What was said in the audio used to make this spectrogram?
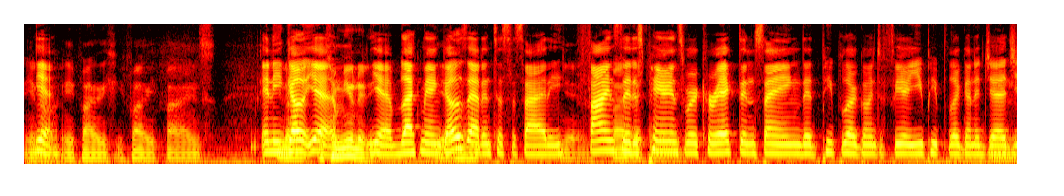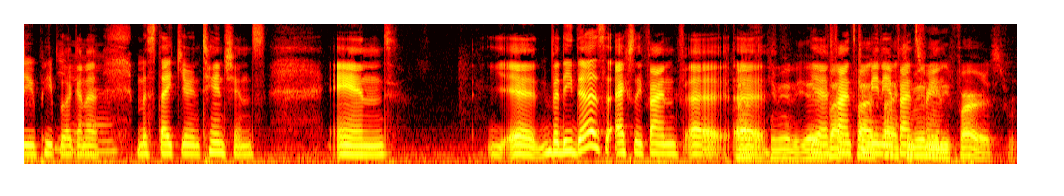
you know, Yeah. he finally he finally finds and he you go know, yeah community. yeah black man Yeah. goes out into society Yeah, finds finds that his that parents were correct in saying that people are going to fear you people are going to judge Mm-hmm. you people are going to mistake your intentions and yeah but he does actually find uh, finds uh community. yeah, he finds community and finds community friends. first,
